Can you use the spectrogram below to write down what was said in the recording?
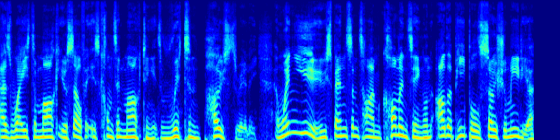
as ways to market yourself. It is content marketing, it's written posts, really. And when you spend some time commenting on other people's social media,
